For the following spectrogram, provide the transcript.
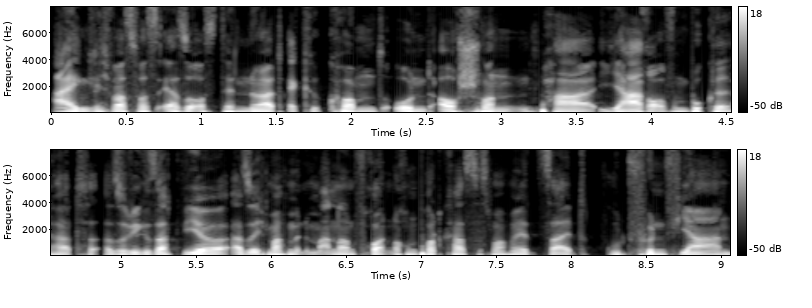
eigentlich was, was eher so aus der Nerd-Ecke kommt und auch schon ein paar Jahre auf dem Buckel hat. Also wie gesagt, wir, also ich mache mit einem anderen Freund noch einen Podcast, das machen wir jetzt seit gut fünf Jahren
